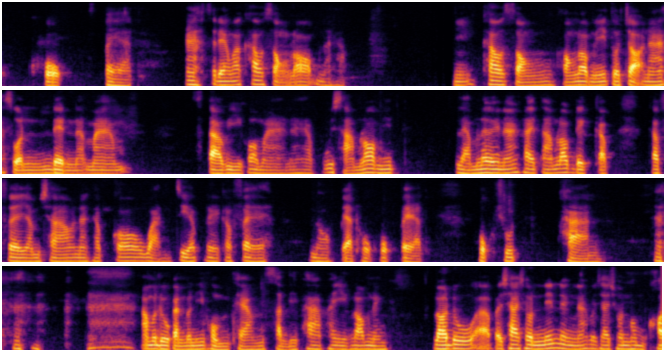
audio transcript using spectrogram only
กหกแปดอะแสดงว่าเข้าสองรอบนะครับ นี่เข้าสองของรอบนี้ตัวเจาะนะ ส่วนเด่นนะมาสตาร์วีก็มานะครับอุ้ยสามรอบนี้แหลมเลยนะ ใครตามรอบเดึกกับกาแฟยามเช้านะครับ ก็หวานเจี๊ยบเลยกาแฟ เนาะแปดหกหกแปดหกชุดผ่าน เอามาดูกันวันนี้ผมแถมสันติภาพให้อีกรอบหนึ่งรอดูอประชาชนนิดนึงนะ ประชาชนผมขอ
